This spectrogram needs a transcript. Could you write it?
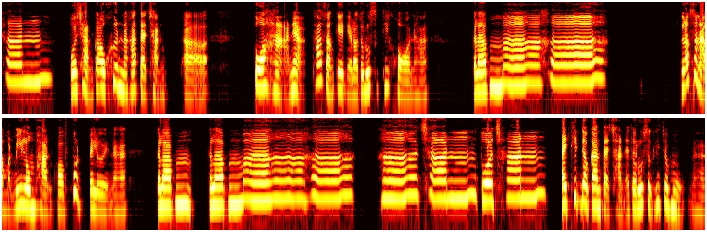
ฉัน ตัวฉันก็เอาขึ้นนะคะ แต่ฉันเอ่อตัวหาเนี่ย ถ้าสังเกตเนี่ย เราจะรู้สึกที่คอนะคะ กลับมาหาลักษณะเหมือนมีลมผ่านคอฟุดไปเลยนะคะ กลับกลับมาหาหาฉัน ตัวฉัน ไปทิศเดียวกันแต่ฉันเนี่ยจะรู้สึกที่จมูกนะคะ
